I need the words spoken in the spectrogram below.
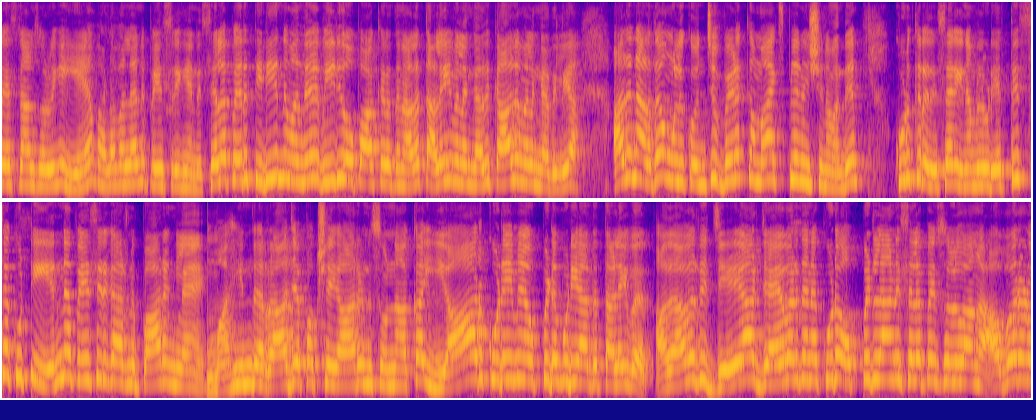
பேசினாலும் சொல்லுவீங்க ஏன் வளவலன்னு பேசுறீங்கன்னு சில பேர் திடீர்னு வந்து வீடியோ பார்க்கறதுனால தலை விளங்காது காலு விளங்காது இல்லையா? அதனால தான் உங்களுக்கு கொஞ்சம் விளக்கமா எக்ஸ்பிளனேஷனை வந்து கொடுக்கறது. சரி நம்மளுடைய திஸ்ஸக்குட்டி என்ன பேசியிருக்காருன்னு பாருங்களேன். மஹிந்த ராஜபக்ஷ யாருன்னு சொன்னாக்கா யார் கூடயுமே ஒப்பிட முடியாத தலைவர். அதாவது ஜே ஆர் ஜெயவர்தனை கூட ஒப்பிடலான்னு சில பேர் சொல்லுவாங்க. அவரோட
